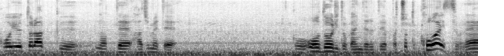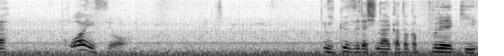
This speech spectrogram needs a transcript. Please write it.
こういうトラック乗って初めてこう大通りとかに出るとやっぱちょっと怖いっすよね。怖いんすよ。荷崩れしないかとかブレーキ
